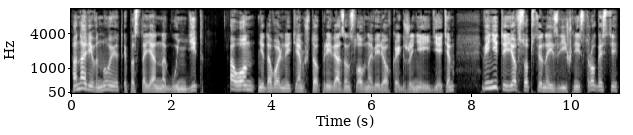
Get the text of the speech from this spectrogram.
Она ревнует и постоянно гундит, а он, недовольный тем, что привязан словно веревкой к жене и детям, винит ее в собственной излишней строгости,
